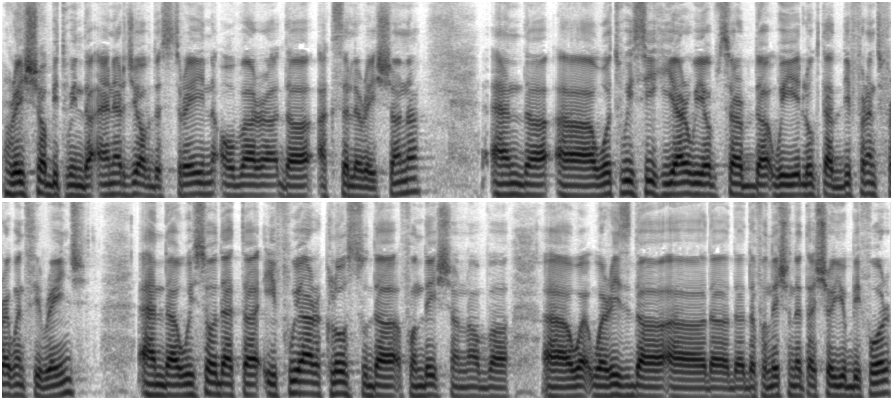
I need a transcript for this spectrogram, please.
ratio between the energy of the strain over the acceleration. And uh, uh, what we see here, we observed that we looked at different frequency range and uh, we saw that uh, if we are close to the foundation of uh, uh where, is the, the, the, foundation that I showed you before,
